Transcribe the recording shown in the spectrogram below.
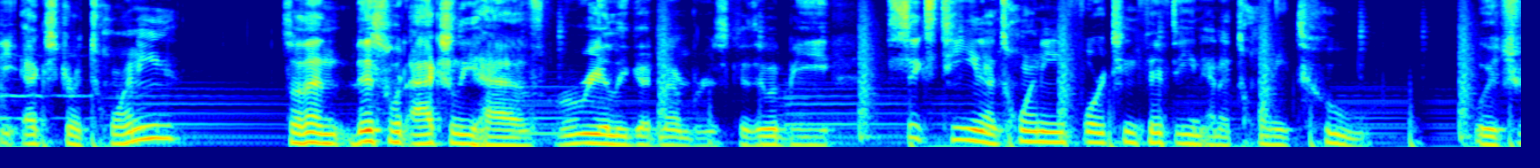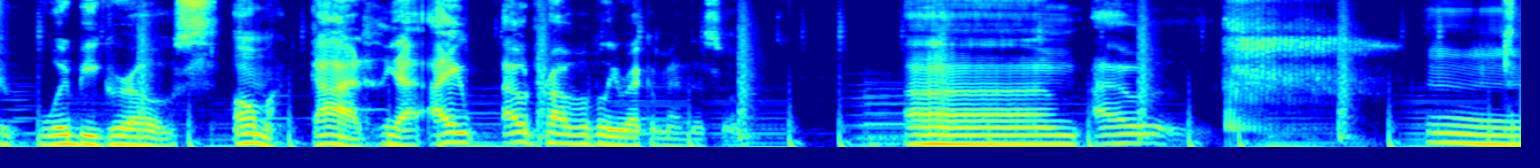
the extra 20. So then this would actually have really good numbers because it would be 16, a 20, 14, 15, and a 22, which would be gross. Oh my god. Yeah, I I would probably recommend this one. Um I hmm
